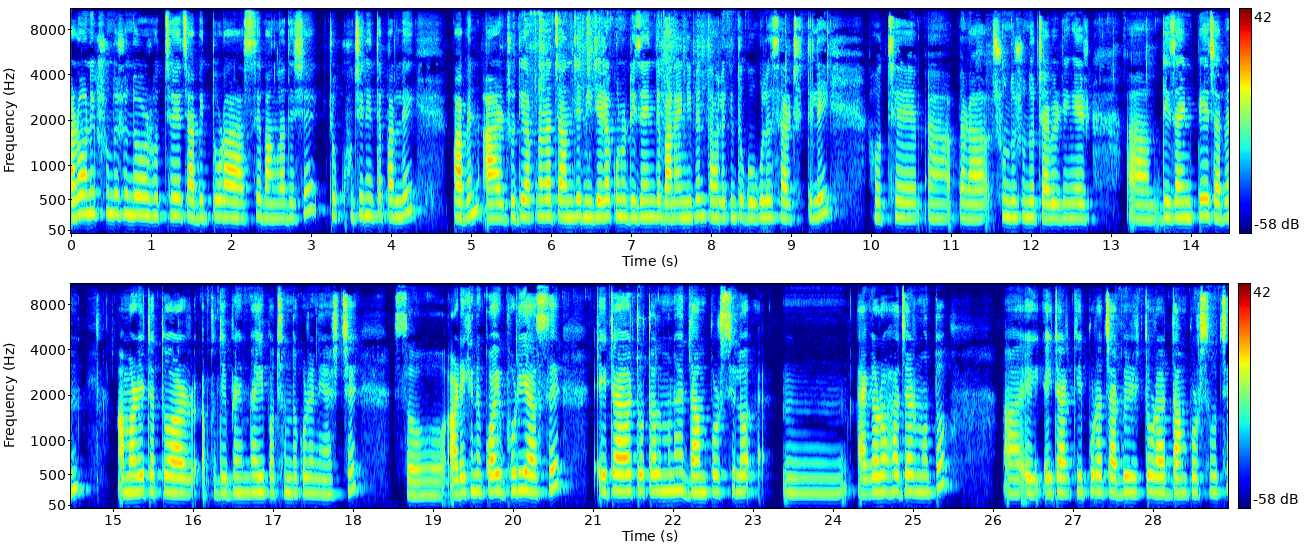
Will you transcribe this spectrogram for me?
আরও অনেক সুন্দর সুন্দর হচ্ছে চাবির তোড়া আছে বাংলাদেশে, একটু খুঁজে নিতে পারলেই পাবেন। আর যদি আপনারা চান যে নিজেরা কোনো ডিজাইন দিয়ে বানাই নেবেন, তাহলে কিন্তু গুগলে সার্চ দিলেই হচ্ছে আপনারা সুন্দর সুন্দর চাবির রিংয়ের ডিজাইন পেয়ে যাবেন। আমার এটা তো আর আপনাদের ইব্রাহিম ভাই পছন্দ করে নিয়ে আসছে। সো আর এখানে কয় ভরি আছে? এটা টোটাল মনে হয় দাম পড়ছিল এগারো হাজার মতো। এই, এইটা আর কি পুরো চাবির তোড়ার দাম পড়ছে হচ্ছে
